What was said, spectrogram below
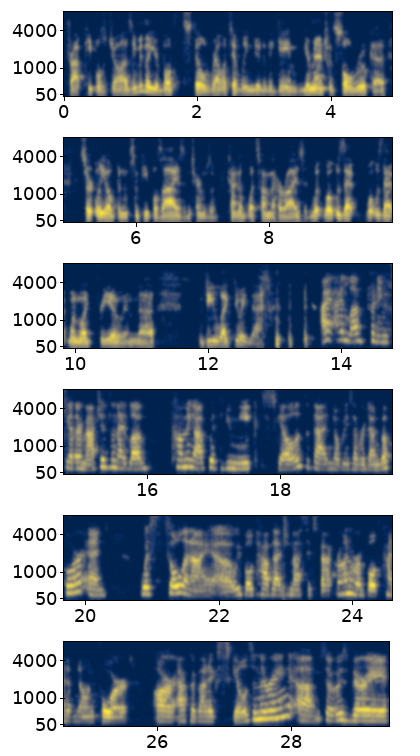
drop people's jaws? Even though you're both still relatively new to the game your match with Sol Ruca certainly opened some people's eyes in terms of kind of what's on the horizon. What, what was that what was that one like for you? And uh, do you like doing that? I, I love putting together matches and i love coming up with unique skills that nobody's ever done before. And with Sol and I, uh, we both have that gymnastics background. We're both kind of known for our acrobatic skills in the ring. Um, so it was very,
